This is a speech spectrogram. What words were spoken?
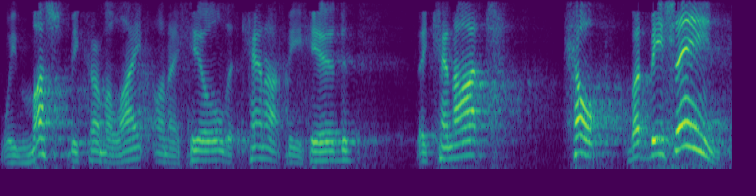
We must become a light on a hill that cannot be hid. They cannot help but be seen.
